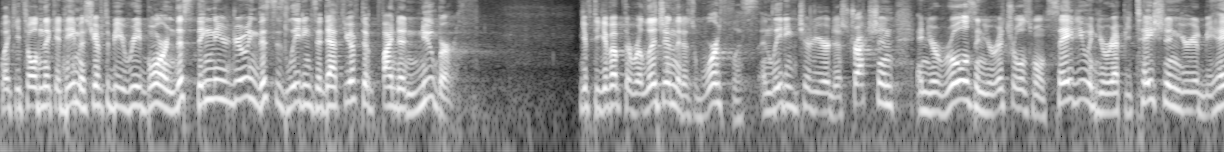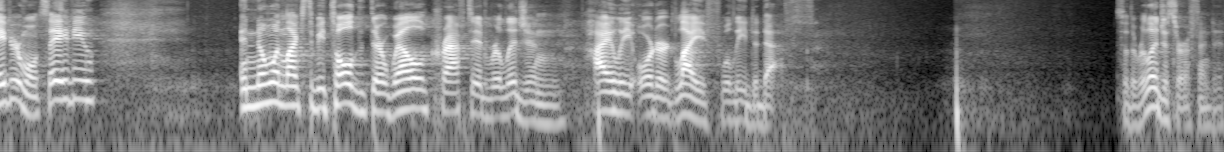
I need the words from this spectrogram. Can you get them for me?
Like he told Nicodemus, you have to be reborn. This thing that you're doing, this is leading to death. You have to find a new birth. You have to give up the religion that is worthless and leading to your destruction, and your rules and your rituals won't save you, and your reputation and your good behavior won't save you. And no one likes to be told that their well crafted religion, highly ordered life will lead to death. So the religious are offended.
